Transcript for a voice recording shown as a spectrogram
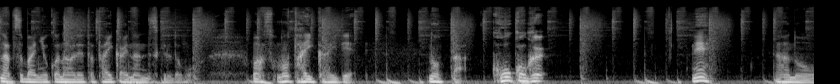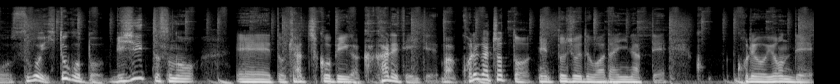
夏場に行われた大会なんですけれどもまあその大会で載った広告。ねあのすごい一言ビシッとその、えー、とキャッチコピーが書かれていて、まあ、これがちょっとネット上で話題になってここれを読んで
